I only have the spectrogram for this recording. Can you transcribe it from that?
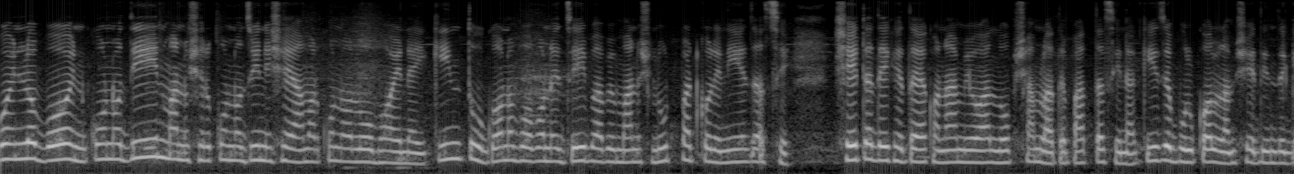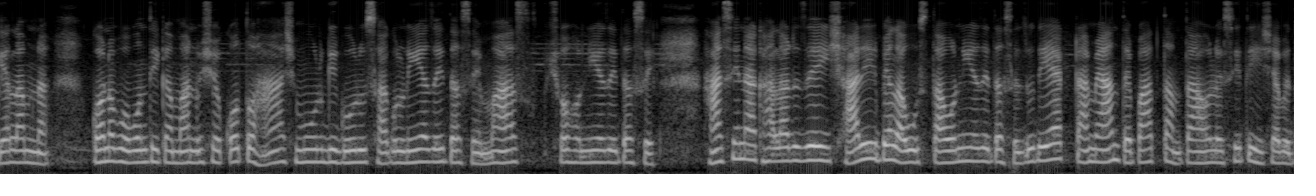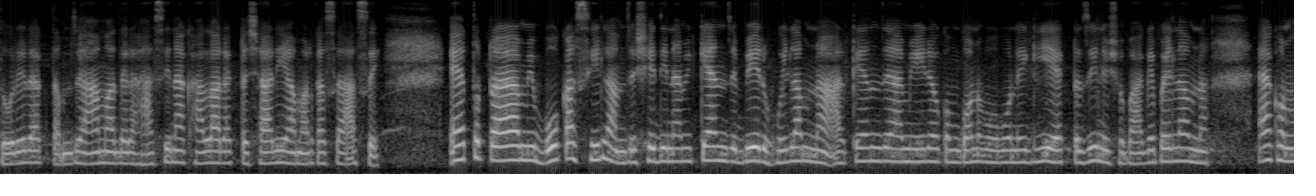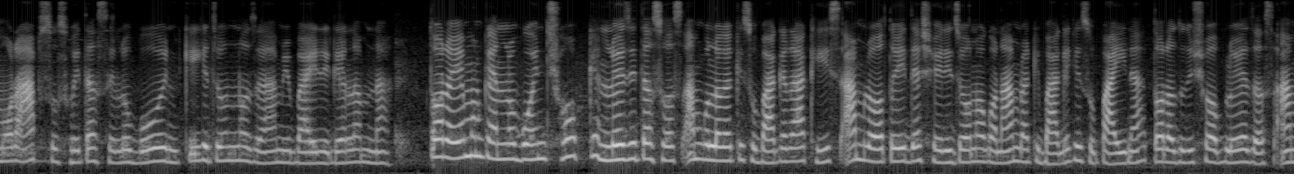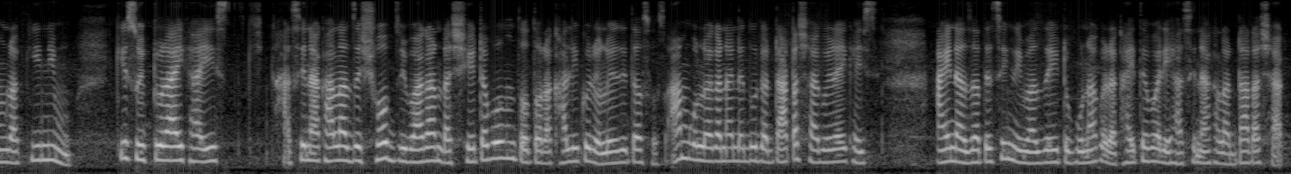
বইনল বইন কোনো দিন মানুষের কোনো জিনিসে আমার কোনো লোভ হয় নাই। কিন্তু গণভবনে যেইভাবে মানুষ লুটপাট করে নিয়ে যাচ্ছে, সেটা দেখে তো এখন আমিও আর লোভ সামলাতে পারতাছি না। কি যে ভুল করলাম, সেদিন যে গেলাম না। গণভবন থেকে মানুষে কত হাঁস, মুরগি, গরু, ছাগল নিয়ে যাইতাছে, মাছ সহ নিয়ে যাইতাছে। হাসিনা খালার যে এই শাড়ির ব্লাউজ তাও নিয়ে যেতেছে যদি একটা আমি আনতে পারতাম, তাহলে স্মৃতি হিসাবে ধরে রাখতাম যে আমাদের হাসিনা খালার একটা শাড়ি আমার কাছে আছে। এতটা আমি বোকা ছিলাম যে সেদিন আমি কেন যে বের হইলাম না আর কেন যে আমি এরকম গণভবনে গিয়ে একটা জিনিসও বাগে পাইলাম না। এখন মোর আফসোস হইতাছিল বোন, কি জন্য যে আমি বাইরে গেলাম না? তোরা এমন কেন লো বোন? সব কেন লয়ে যেতেছস আমগুলোকে কিছু বাগে রাখিস? আমরা অত এই দেশেরই জনগণ, আমরা কি বাগে কিছু পাই না? তোরা যদি সব লয়ে যাস, আমরা কি নিমু? কিছু একটু রাই খাইস হাসিনা খালা যে সবজি বাগানটা, সেটা পর্যন্ত তোরা খালি করে লয়ে যেতেছস। আমগুলো এখানে এনে দুটা ডাটা শাক ওরাই খাইছি। আইনা যাতে চিংড়ি মাছ দিয়ে একটু বোনা করে খাইতে পারি হাসিনা খালার ডাটা শাক।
